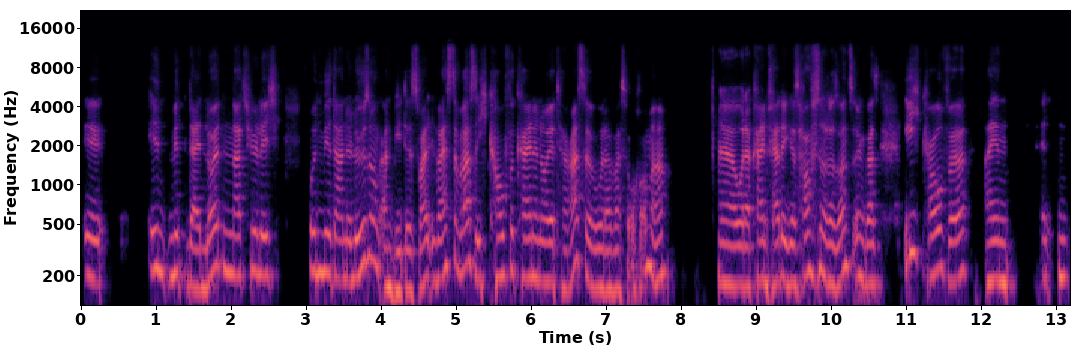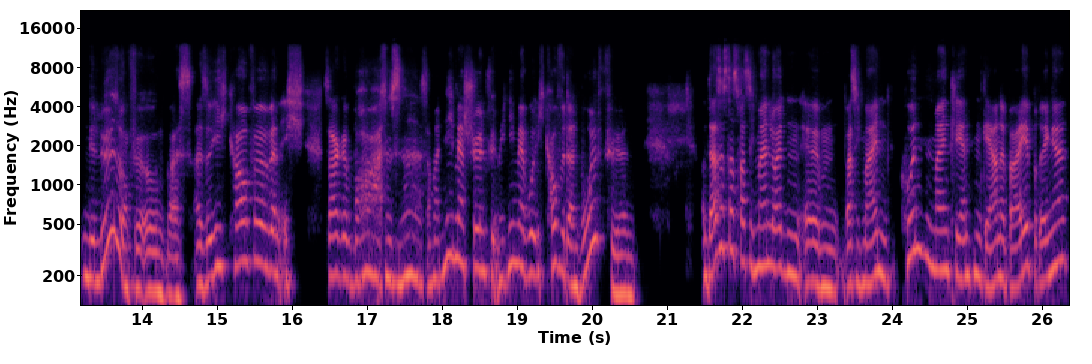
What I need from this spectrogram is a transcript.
Äh, in, mit deinen Leuten natürlich und mir da eine Lösung anbietest. Weil, weißt du was, ich kaufe keine neue Terrasse oder was auch immer äh, oder kein fertiges Haus oder sonst irgendwas. Ich kaufe ein, eine Lösung für irgendwas. Also ich kaufe, wenn ich sage, boah, das ist, ist aber nicht mehr schön, fühlt mich nicht mehr wohl, ich kaufe dann Wohlfühlen. Und das ist das, was ich meinen Leuten, ähm, was ich meinen Kunden, meinen Klienten gerne beibringe,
